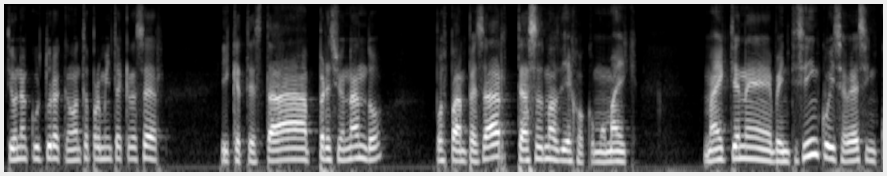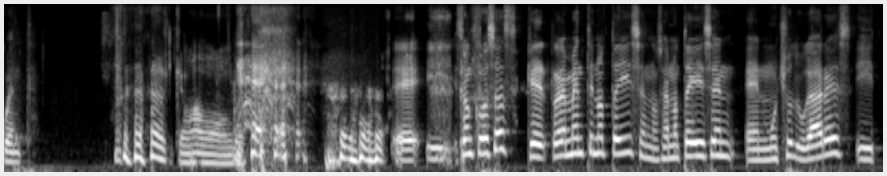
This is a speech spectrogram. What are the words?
tiene una cultura que no te permite crecer y que te está presionando, pues para empezar, te haces más viejo, como Mike. Mike tiene 25 y se ve 50. Qué mamón, eh, y son cosas que realmente no te dicen, o sea, no te dicen en muchos lugares y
